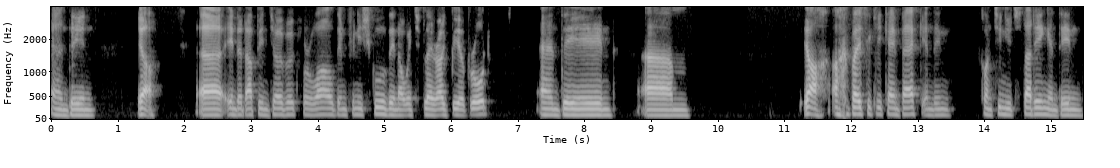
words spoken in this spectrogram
and then yeah, uh, ended up in Joburg for a while, then finished school. Then I went to play rugby abroad, and then um, yeah, I basically came back and then continued studying, and then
